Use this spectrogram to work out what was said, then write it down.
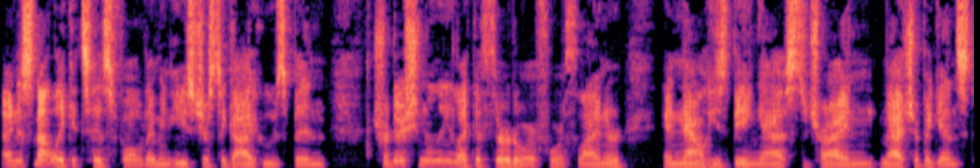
And it's not like it's his fault. I mean, he's just a guy who's been traditionally like a third or a fourth liner, and now he's being asked to try and match up against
